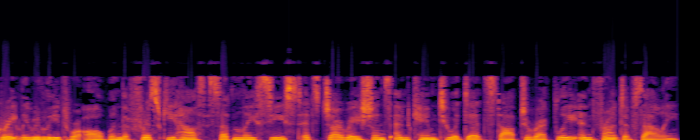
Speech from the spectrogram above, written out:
Greatly relieved were all when the frisky house suddenly ceased its gyrations and came to a dead stop directly in front of Sally.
